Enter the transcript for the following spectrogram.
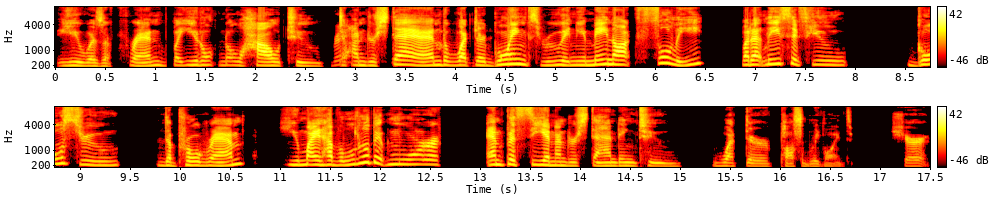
you as a friend, but you don't know how to, right. to understand what they're going through. And you may not fully, but at least if you go through the program, you might have a little bit more empathy and understanding to what they're possibly going through. Sure.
